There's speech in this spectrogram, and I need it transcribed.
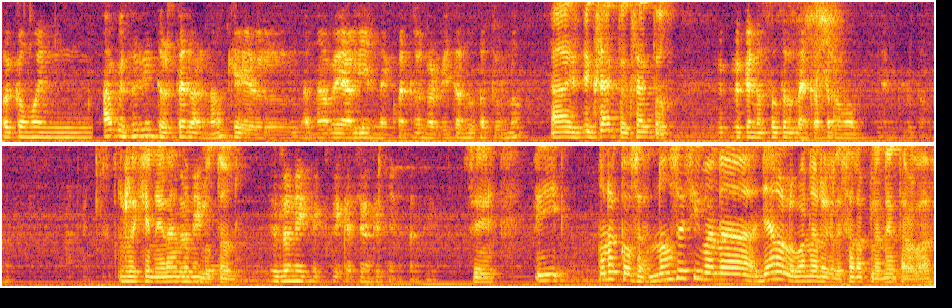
O como en. Ah, pues es Interstellar, ¿no? Que la nave Alien la encuentran orbitando Saturno. Ah, exacto, exacto. Yo creo que nosotros la encontramos en Plutón. Regenerando Plutón. Es la única explicación que tiene sentido. Sí. Y una cosa, no sé si van a. Ya no lo van a regresar a planeta, ¿verdad?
